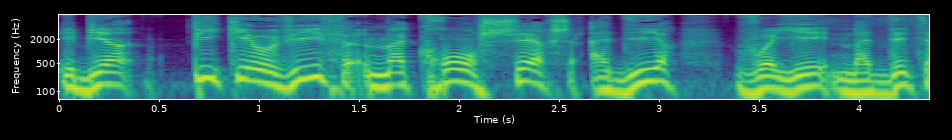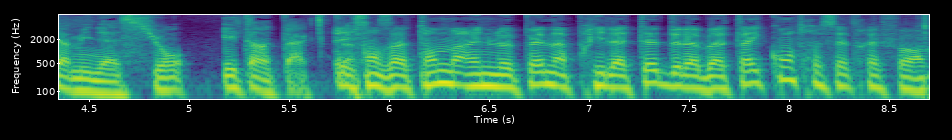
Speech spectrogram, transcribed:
Eh bien, Piqué au vif, Macron cherche à dire Voyez, ma détermination est intacte. Et sans attendre, Marine Le Pen a pris la tête de la bataille contre cette réforme.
